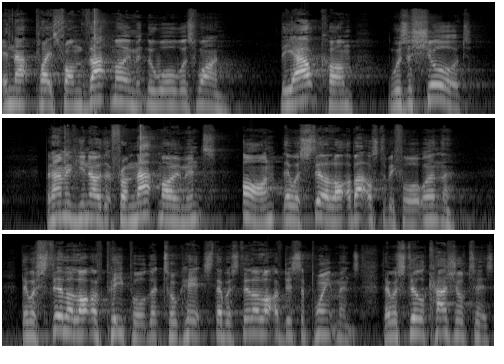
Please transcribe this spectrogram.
in that place, from that moment, the war was won. The outcome was assured. But how many of you know that from that moment on, there was still a lot of battles to be fought, weren't there? There were still a lot of people that took hits. There were still a lot of disappointments. There were still casualties.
